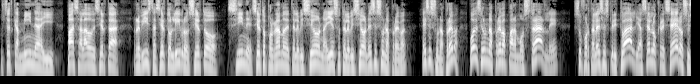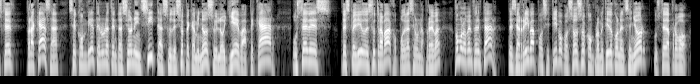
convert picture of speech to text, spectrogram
Usted camina y pasa al lado de cierta revista, cierto libro, cierto cine, cierto programa de televisión ahí en su televisión. Esa es una prueba. Esa es una prueba. Puede ser una prueba para mostrarle su fortaleza espiritual y hacerlo crecer, o si usted fracasa, se convierte en una tentación e incita su deseo pecaminoso y lo lleva a pecar. Usted es despedido de su trabajo. ¿Podrá ser una prueba? ¿Cómo lo va a enfrentar? Desde arriba, positivo, gozoso, comprometido con el Señor. Usted aprobó.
